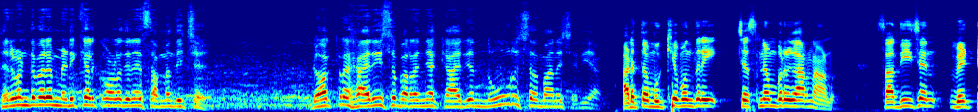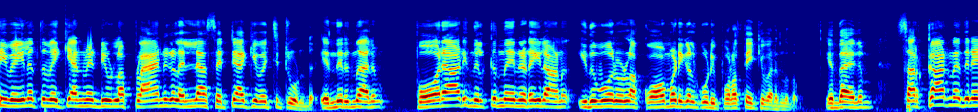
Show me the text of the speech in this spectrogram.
തിരുവനന്തപുരം മെഡിക്കൽ കോളേജിനെ സംബന്ധിച്ച് ഡോക്ടർ ഹാരിസ് പറഞ്ഞ കാര്യം നൂറ് ശതമാനം ശരിയാണ്. അടുത്ത മുഖ്യമന്ത്രി ചെസ് നമ്പറുകാരനാണ്. സതീശൻ വെട്ടി വെയിലത്ത് വെക്കാൻ വേണ്ടിയുള്ള പ്ലാനുകളെല്ലാം സെറ്റാക്കി വെച്ചിട്ടുണ്ട്. എന്നിരുന്നാലും പോരാടി നിൽക്കുന്നതിനിടയിലാണ് ഇതുപോലുള്ള കോമഡികൾ കൂടി പുറത്തേക്ക് വരുന്നത്. എന്തായാലും സർക്കാരിനെതിരെ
